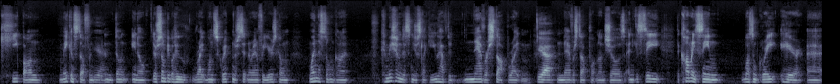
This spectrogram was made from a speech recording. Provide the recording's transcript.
keep on making stuff and, Yeah. and don't you know. There's some people who write one script and they're sitting around for years going, when is someone gonna commission this? And just like you have to never stop writing Yeah. never stop putting on shows. And you can see the comedy scene wasn't great here, uh,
